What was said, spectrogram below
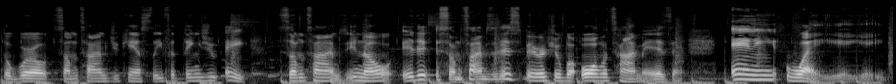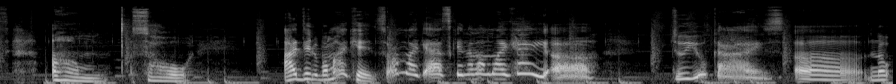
the world. Sometimes you can't sleep for things you ate. Sometimes, you know, it is, sometimes it is spiritual, but all the time it isn't. Anyway, um, so I did it with my kids. So I'm like asking them, I'm like, hey, uh, do you guys uh know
